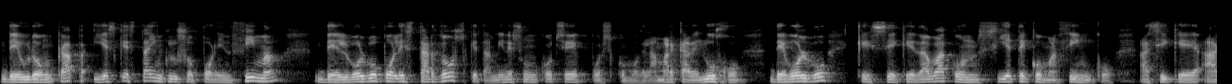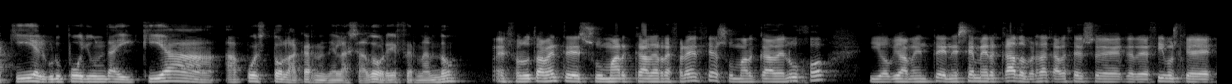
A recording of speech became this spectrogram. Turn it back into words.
de Euroncap y es que está incluso por encima del Volvo Polestar 2, que también es un coche pues como de la marca de lujo de Volvo, que se quedaba con 7,5. Así que aquí el grupo Hyundai Kia ha puesto la carne en el asador, ¿eh, Fernando? Absolutamente, es su marca de referencia, su marca de lujo y obviamente en ese mercado, ¿verdad? Que a veces eh, decimos que,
